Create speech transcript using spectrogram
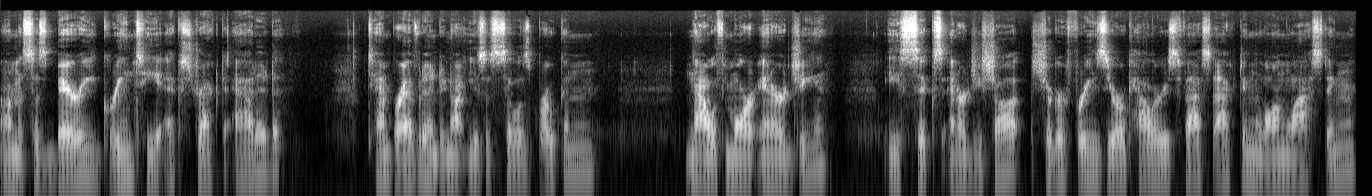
Um, it says berry green tea extract added. Tamper evident, do not use a seal as broken. Now with more energy. E6 energy shot. Sugar free, zero calories, fast acting, long lasting.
